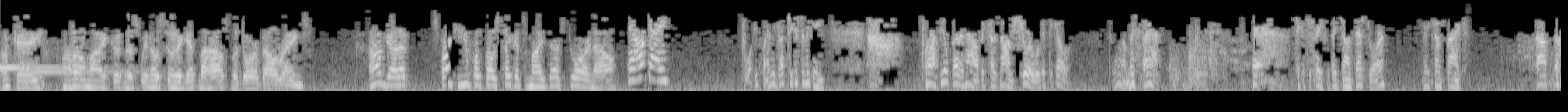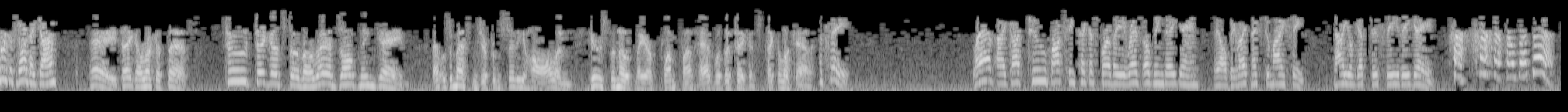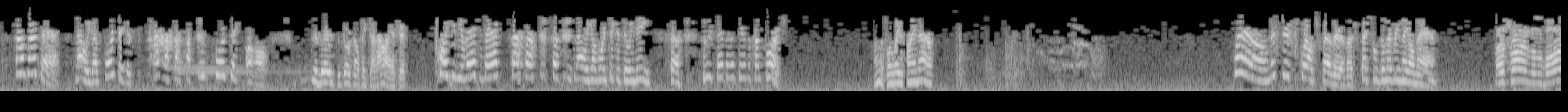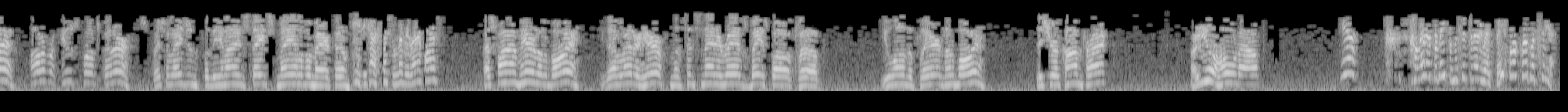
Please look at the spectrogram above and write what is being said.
Okay. Oh my goodness, we no sooner get in the house than the doorbell rings. I'll get it. Sparkie, you put those tickets in my desk drawer now. Yeah, okay. Boy, finally got tickets to the game. Well, I feel better now because now I'm sure we'll get to go. Don't want to miss that. There. Tickets are safe in Big Jon's desk drawer. Here he comes back. Uh, who's at the door, Big Jon? Hey, take a look at this. Two tickets to the Reds opening game. That was a messenger from City Hall, and here's the note Mayor Plumpfront had with the tickets. Take a look at it. Let's see. Lad, I got two box seat tickets for the Reds opening day game. They'll be right next to my seat. Now you'll get to see the game. Ha ha ha! How about that? How about that? Now we got four tickets. four tickets. There's the doorbell, Big Jon. I'll answer it. Boy, can you imagine that? now we got more tickets than we need. Who's that out there in the front porch? Well, there's one way to find out. Well, Mr. Squelchfeather, the special delivery mailman. That's right, little boy. Oliver Q. Squelchfeather, special agent for the United States Mail of America. Hey, you got a special delivery letter for us? That's why I'm here, little boy. You got a letter here from the Cincinnati Reds Baseball Club. You one of the players, little boy? This your contract? Are you a holdout? Yeah. A letter for me from the Cincinnati Reds Baseball Club. Let's see it.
